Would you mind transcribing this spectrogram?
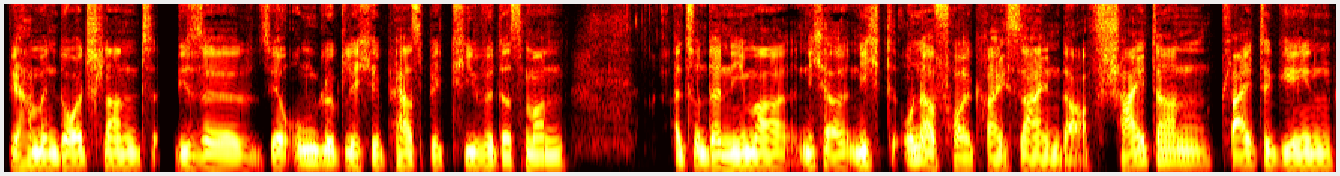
Wir haben in Deutschland diese sehr unglückliche Perspektive, dass man als Unternehmer nicht, nicht unerfolgreich sein darf. Scheitern, pleite gehen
